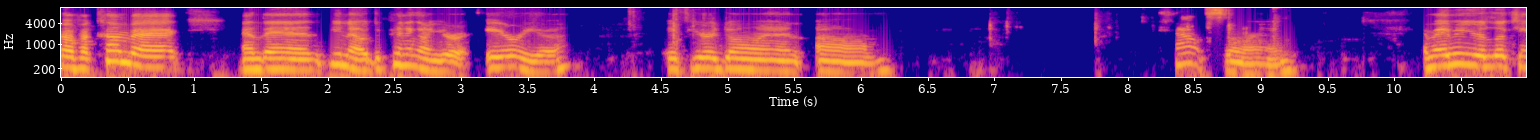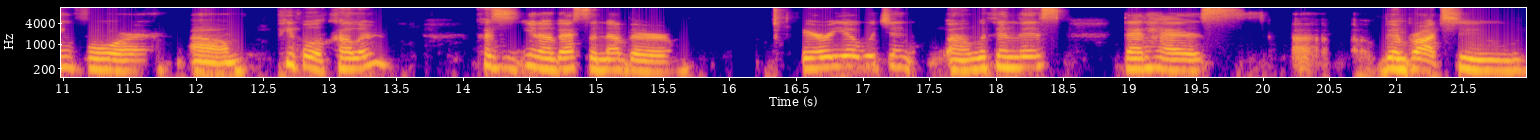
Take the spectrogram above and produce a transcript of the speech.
So if I come back and then, you know, depending on your area, if you're doing um, counseling, and maybe you're looking for um, people of color, because, you know, that's another area within, uh, within this that has uh, been brought to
